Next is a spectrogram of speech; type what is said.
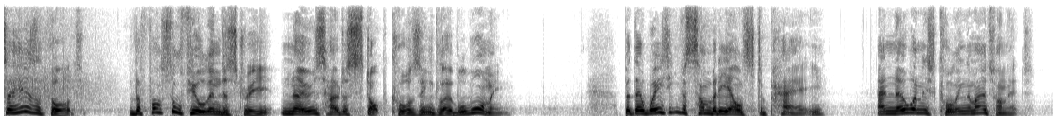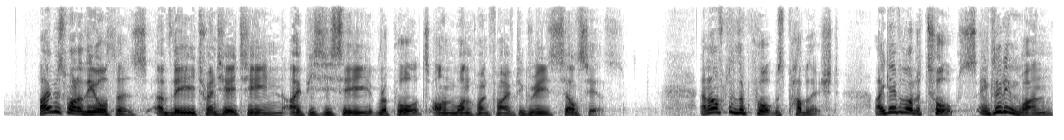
So here's a thought. The fossil fuel industry knows how to stop causing global warming. But they're waiting for somebody else to pay, and no one is calling them out on it. I was one of the authors of the 2018 IPCC report on 1.5 degrees Celsius. And after the report was published, I gave a lot of talks, including one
